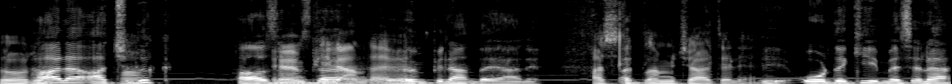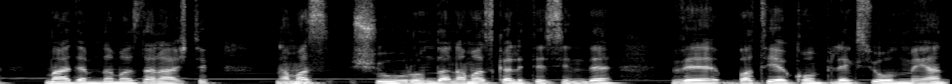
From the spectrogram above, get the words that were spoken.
doğru. Hala açlık ağzımızda Ön planda, evet. ön planda yani. Açlıkla mücadele. E, oradaki mesela madem namazdan açtık namaz şuurunda namaz kalitesinde ve batıya kompleksi olmayan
